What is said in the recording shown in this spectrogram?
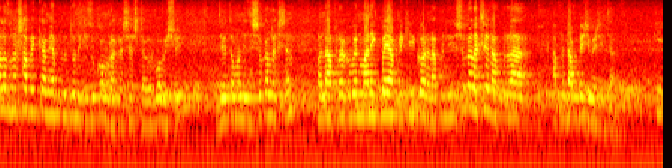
আলোচনা সাপেক্ষে আমি আপনাদের জন্য কিছু কম রাখার চেষ্টা করব অবশ্যই, যেহেতু আমার নিজস্ব কালেকশন মানে আপনারা করবেন, মানিক ভাই, আপনি কী করেন? আপনি নিজস্ব কালেকশন আপনারা আপনার দাম বেশি বেশি চান। কি?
